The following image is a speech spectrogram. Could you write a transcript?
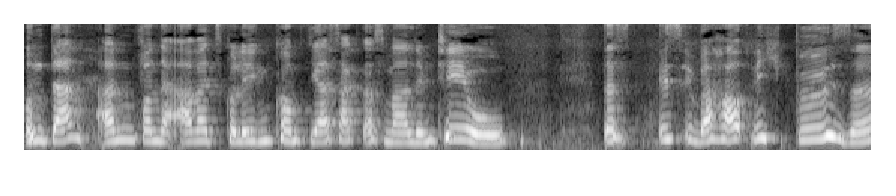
und dann an von der Arbeitskollegen kommt, ja, sag das mal dem Theo. Das ist überhaupt nicht böse,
